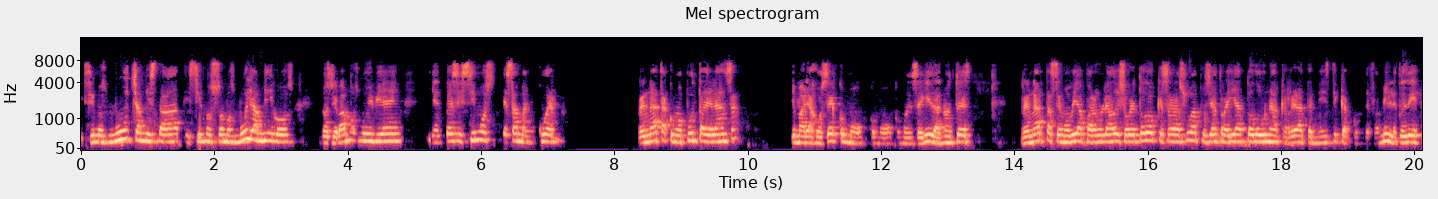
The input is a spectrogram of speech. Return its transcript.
Hicimos mucha amistad, hicimos, somos muy amigos, nos llevamos muy bien. Y entonces hicimos esa mancuerna. Renata como punta de lanza y María José como, como, como enseguida, ¿no? Entonces, Renata se movía para un lado y sobre todo que Sarasúa pues ya traía toda una carrera tenística de familia. Entonces dije,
